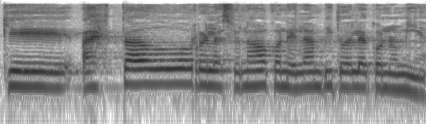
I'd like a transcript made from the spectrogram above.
que ha estado relacionado con el ámbito de la economía.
